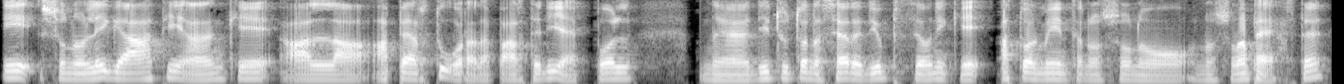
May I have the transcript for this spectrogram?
e sono legati anche all'apertura da parte di Apple eh, di tutta una serie di opzioni che attualmente non sono, non sono aperte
